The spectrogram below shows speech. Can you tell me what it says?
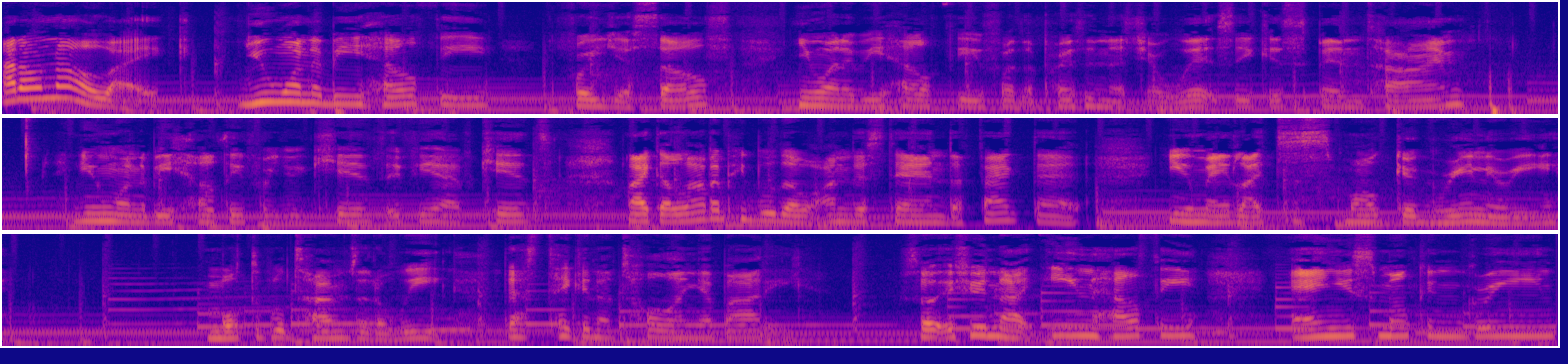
I don't know. Like, you want to be healthy for yourself, you want to be healthy for the person that you're with so you can spend time. You want to be healthy for your kids if you have kids. Like, a lot of people don't understand the fact that you may like to smoke your greenery multiple times in a week. That's taking a toll on your body. So, if you're not eating healthy and you smoking green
